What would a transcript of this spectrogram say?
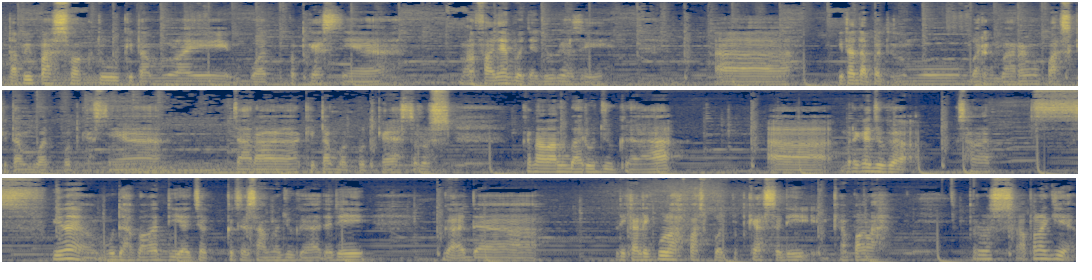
tapi pas waktu kita mulai buat podcastnya manfaatnya banyak juga sih. Uh, kita dapat ilmu bareng-bareng pas kita buat podcastnya cara kita buat podcast terus kenalan baru juga uh, mereka juga sangat gimana ya mudah banget diajak kerjasama juga. Jadi nggak ada lika-liku lah pas buat podcast jadi gampang lah. Terus apa lagi ya?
